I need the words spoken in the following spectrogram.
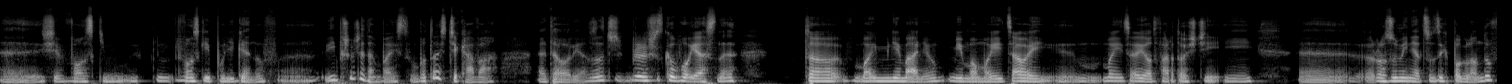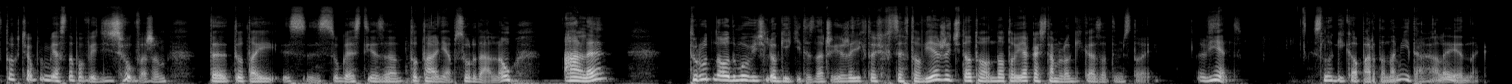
E, się w, wąskim, w wąskiej puli genów e, i przeczytam Państwu, bo to jest ciekawa e, teoria. Znaczy, żeby wszystko było jasne, to w moim mniemaniu, mimo mojej całej, mojej całej otwartości i rozumienia cudzych poglądów, to chciałbym jasno powiedzieć, że uważam tę tutaj sugestię za totalnie absurdalną, ale trudno odmówić logiki. To znaczy, jeżeli ktoś chce w to wierzyć, no to, no to jakaś tam logika za tym stoi. Więc jest logika oparta na mitach, ale jednak.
